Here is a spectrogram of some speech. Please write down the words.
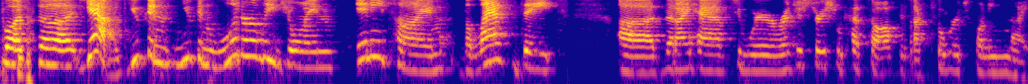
But uh, yeah, you can you can literally join anytime. The last date uh, that I have to where registration cuts off is October 29th.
